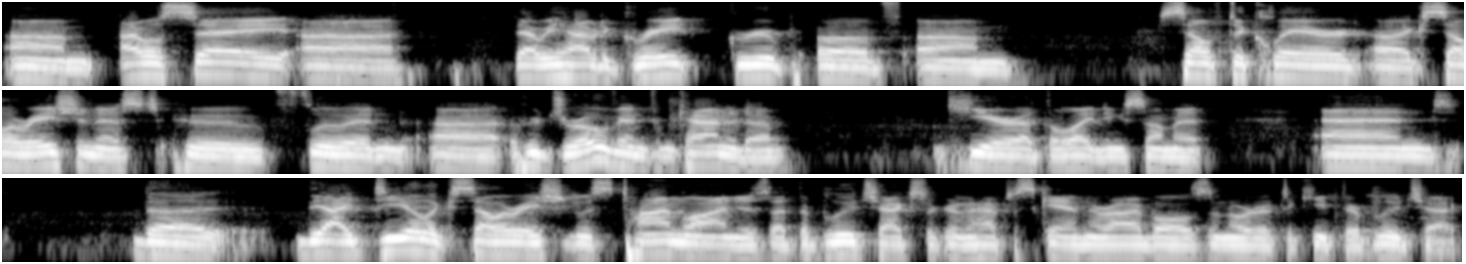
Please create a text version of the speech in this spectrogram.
Um, I will say uh, that we have a great group of um, self-declared uh, accelerationist who flew in, uh, who drove in from Canada here at the Lightning Summit, and the the ideal accelerationist timeline is that the blue checks are going to have to scan their eyeballs in order to keep their blue check.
